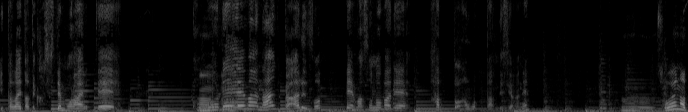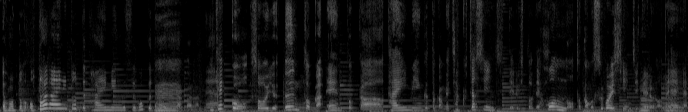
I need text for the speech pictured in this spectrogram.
いただいたってかしてもらえてこれはなんかあるぞって、まあ、その場でハッとは思ったんですよね。うん、そういうのって本当お互いにとってタイミングすごく大事だからね。結構そういう運とか縁とかタイミングとかめちゃくちゃ信じてる人で本能とかもすごい信じてるので、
